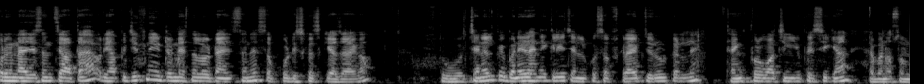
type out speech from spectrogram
ऑर्गेनाइजेशन से आता है और यहाँ पे जितने इंटरनेशनल ऑर्गेनाइजेशन है, सबको डिस्कस किया जाएगा। तो चैनल पे बने रहने के लिए चैनल को सब्सक्राइब ज़रूर कर लें। Thanks for watching UPSC Gyan have an awesome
